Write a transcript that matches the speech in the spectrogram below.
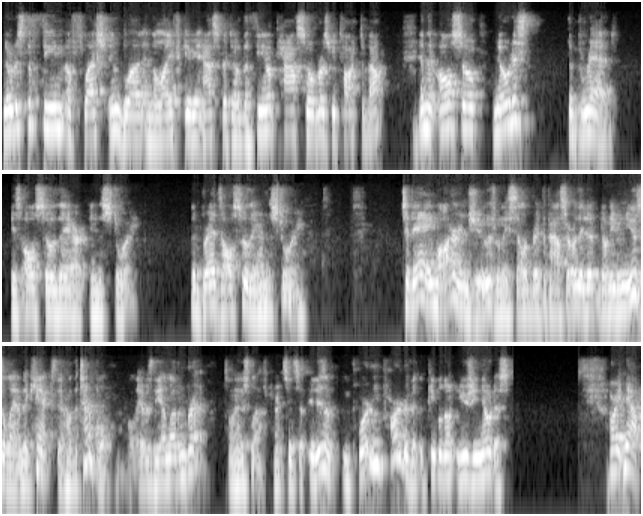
Notice the theme of flesh and blood and the life giving aspect of the theme of Passover, as we talked about. And then also notice the bread is also there in the story. The bread's also there in the story. Today, modern Jews, when they celebrate the Passover, they don't, even use a lamb. They can't because they don't have the temple. All they have is the unleavened bread. It's only that's left. Right? So it's a, it is an important part of it that people don't usually notice. All right, now,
